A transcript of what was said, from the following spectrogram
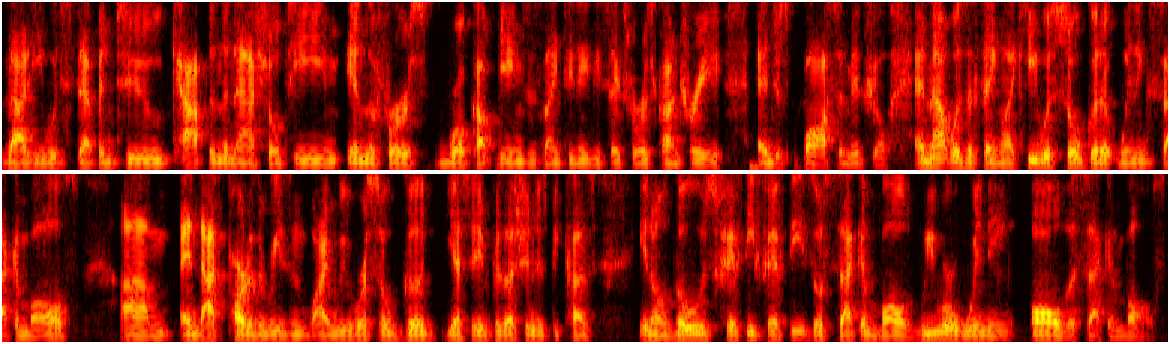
that he would step into captain the national team in the first World Cup game since 1986 for his country and just boss a midfield. And that was the thing. Like he was so good at winning second balls. Um, and that's part of the reason why we were so good yesterday in possession is because, you know, those 50 50s, those second balls, we were winning all the second balls.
